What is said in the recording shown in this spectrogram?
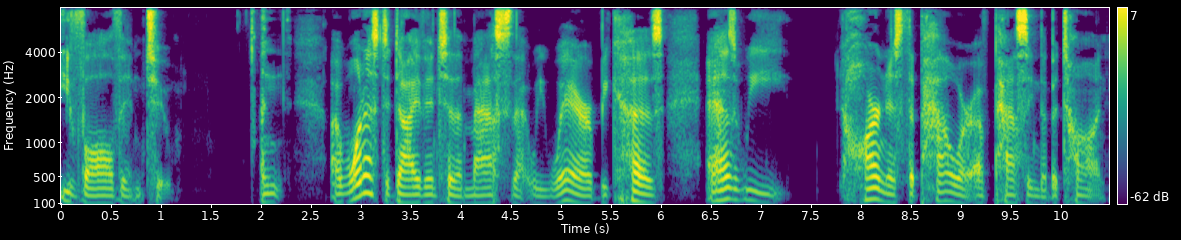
evolve into. And I want us to dive into the masks that we wear because as we harness the power of passing the baton.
